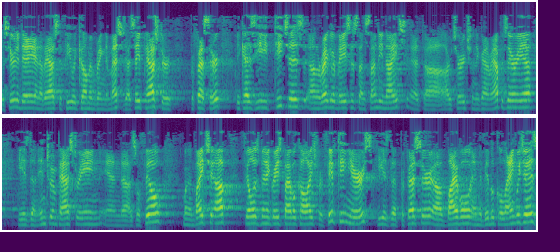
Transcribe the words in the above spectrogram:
is here today. And I've asked if he would come and bring the message. I say pastor professor because he teaches on a regular basis on Sunday nights at uh, our church in the Grand Rapids area. He has done interim pastoring, and uh, so Phil, I want to invite you up. Phil has been at Grace Bible College for 15 years. He is the professor of Bible and the biblical languages,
